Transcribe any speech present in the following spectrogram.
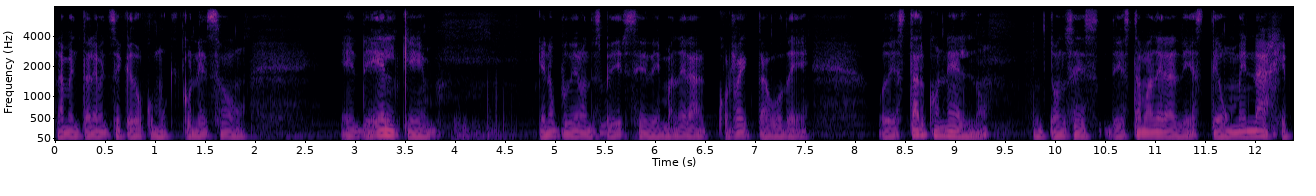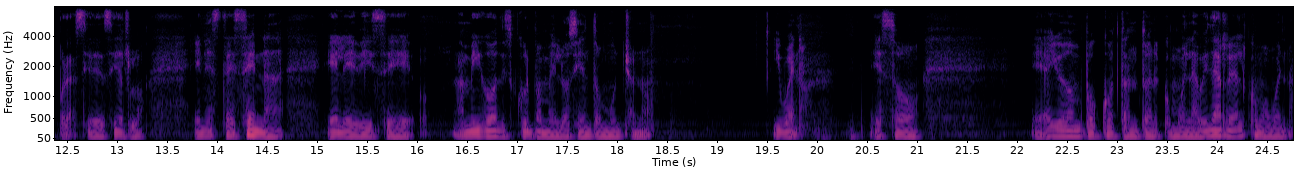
Lamentablemente se quedó como que con eso eh, de él que, que no pudieron despedirse de manera correcta o de, o de estar con él, ¿no? Entonces, de esta manera, de este homenaje, por así decirlo, en esta escena, él le dice, amigo, discúlpame, lo siento mucho, ¿no? Y bueno, eso eh, ayuda un poco tanto como en la vida real como, bueno,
